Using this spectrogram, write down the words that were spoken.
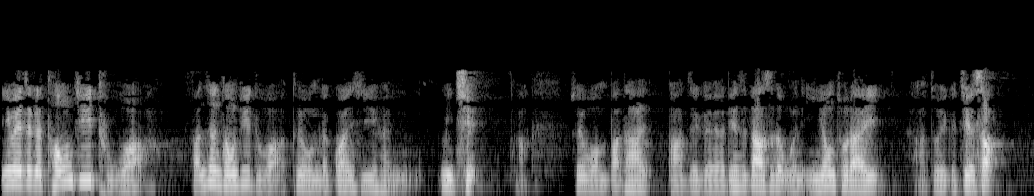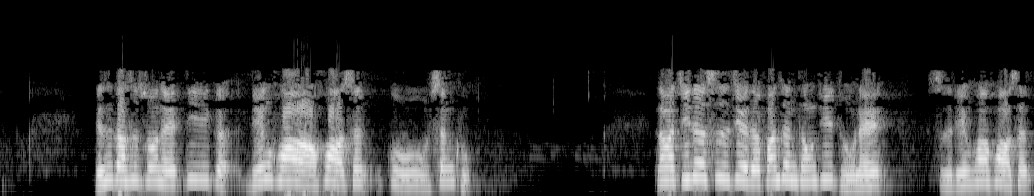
因为这个同居土啊，凡圣同居土啊，对我们的关系很密切啊，所以我们把它把这个莲师大师的文引用出来啊，做一个介绍。莲师大师说呢，第一个莲花化身，故生苦。那么极乐世界的凡圣同居土呢，是莲花化身。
